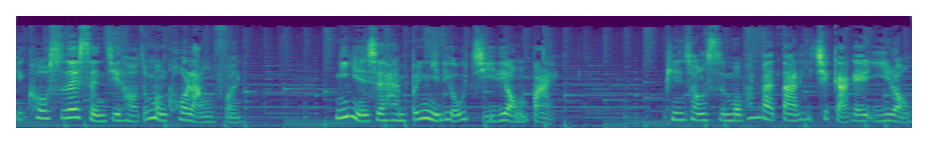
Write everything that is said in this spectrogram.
佮考试的成绩吼总门考零分，语言是还本你留级两百，平常时无办法打理自家的仪容，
